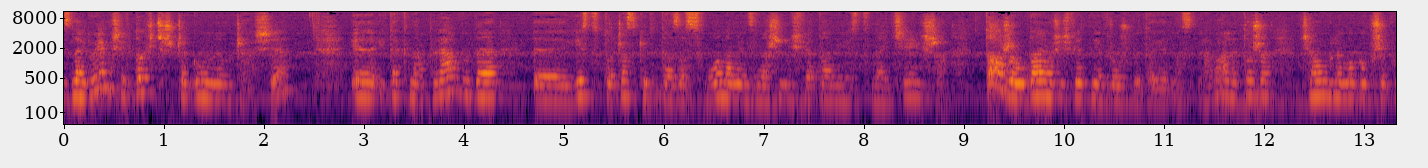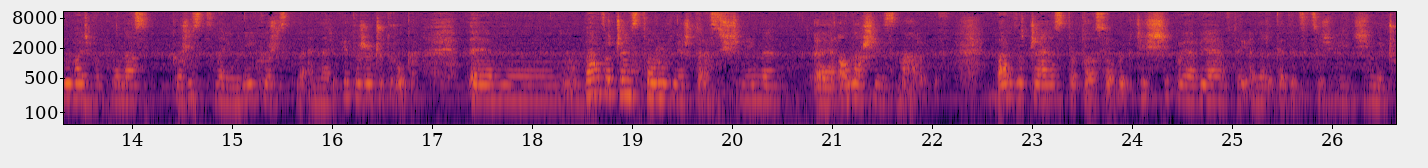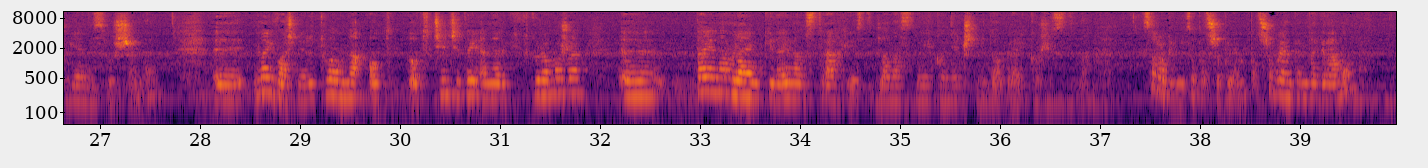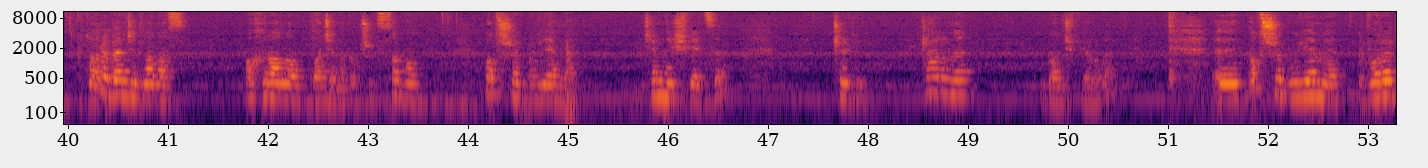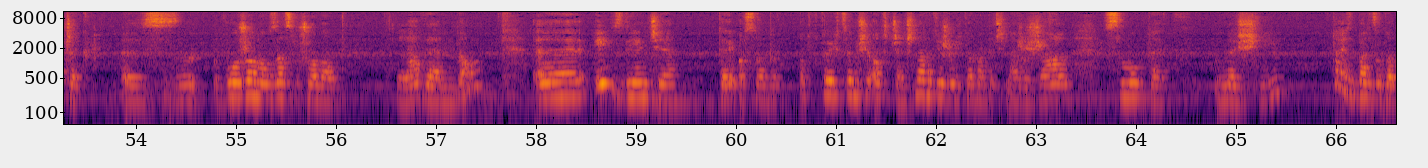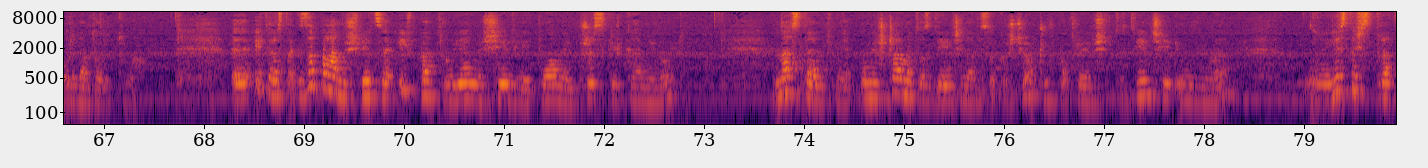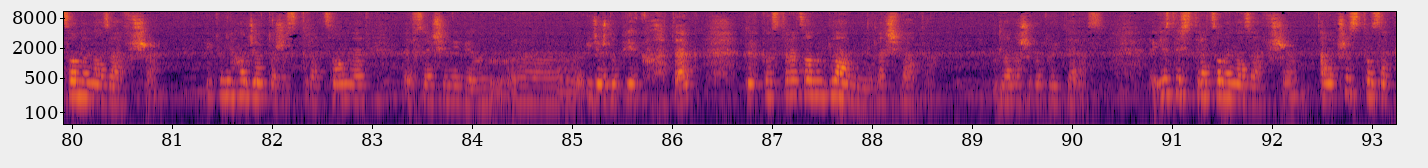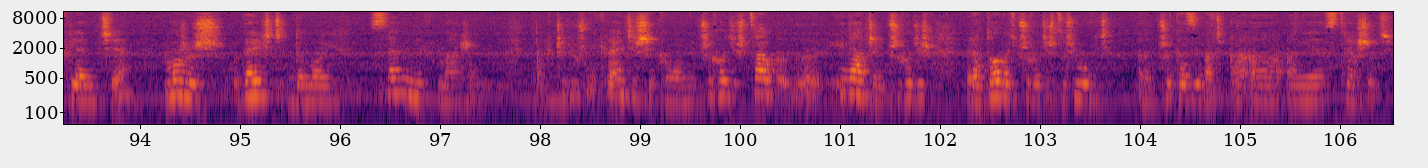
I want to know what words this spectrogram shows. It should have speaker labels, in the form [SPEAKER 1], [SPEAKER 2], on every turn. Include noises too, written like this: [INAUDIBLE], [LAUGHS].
[SPEAKER 1] Znajdujemy się w dość szczególnym czasie y, i tak naprawdę y, jest to czas, kiedy ta zasłona między naszymi światami jest najcieńsza. To, że udają się świetnie wróżby, to jedna sprawa, ale to, że ciągle mogą przepływać wokół nas korzystne i mniej korzystne energie, to rzecz druga. Bardzo często również teraz śnimy e, o naszych zmarłych. Bardzo często te osoby gdzieś się pojawiają w tej energetyce, coś widzimy, czujemy, słyszymy. Y, No i właśnie rytuał na od, odcięcie tej energii, która może y, daje nam lęki, daje nam strach, jest dla nas niekoniecznie dobra i korzystna. Co robimy, co potrzebujemy? Potrzebujemy pentagramu, który będzie dla nas ochroną, kładziemy go przed sobą. Potrzebujemy ciemnej świecy, czyli czarny bądź fiolet. Y, Potrzebujemy woreczek y, z włożoną, zasuszoną lawendą y, i zdjęcie tej osoby, od której chcemy się odciąć, nawet jeżeli to ma być nasz żal, smutek, myśli, to jest bardzo dobry na to rytuał. I teraz tak, zapalamy świecę i wpatrujemy się w jej płomień przez kilka minut. Następnie umieszczamy to zdjęcie na wysokości oczu, wpatrujemy się w to zdjęcie i mówimy jesteś stracony na zawsze. I tu nie chodzi o to, że stracony w sensie, nie wiem, y, idziesz do piekła, [LAUGHS] tak? Tylko stracony dla mnie, dla świata, dla naszego tu i teraz. Jesteś stracony na zawsze, ale przez to zaklęcie możesz wejść do moich sennych marzeń. Tak, czyli już nie kręcisz się koło mnie, przychodzisz cał... inaczej, przychodzisz ratować, przychodzisz coś mówić, e, przekazywać, a, a, a nie straszyć.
